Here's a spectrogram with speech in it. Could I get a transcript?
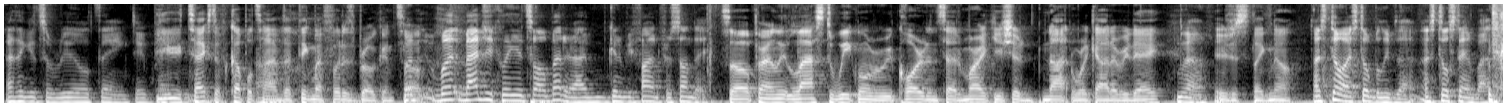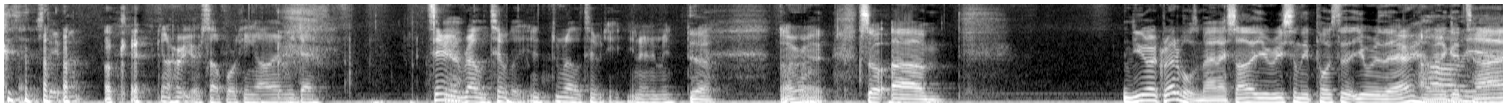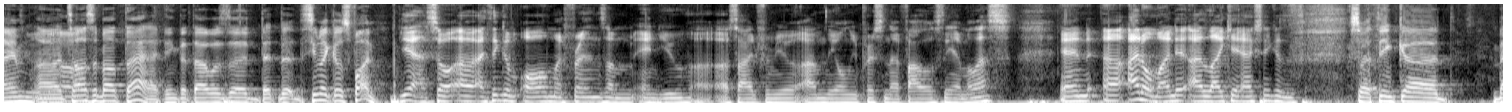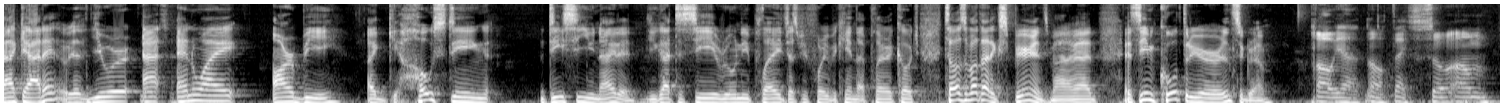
I think it's a real thing, dude. You text a couple times. I think my foot is broken. So, But, but magically, it's all better. I'm gonna be fine for Sunday. so apparently last week when we recorded and said, Mark, you should not work out every day. No, You're just like, no. I still, I still believe that. I still stand by that statement. Okay. gonna hurt yourself working out every day. It's Yeah. relativity. Relativity. You know what I mean? Yeah. All right. So, um, New York Red Bulls, man. I saw that you recently posted that you were there having Oh, a good yeah, time. uh, Oh. Tell us about that. I think that that was a that, that seemed like it was fun. Yeah. So uh, I think of all my friends, um, and you, uh, aside from you, I'm the only person that follows the MLS, and uh, I don't mind it. I like it actually because So I think uh, back at it, you were at NYRB uh, hosting DC United. You got to see Rooney play just before he became that player coach. Tell us about that experience, man. I mean, it seemed cool through your Instagram. oh yeah, no thanks. So um,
